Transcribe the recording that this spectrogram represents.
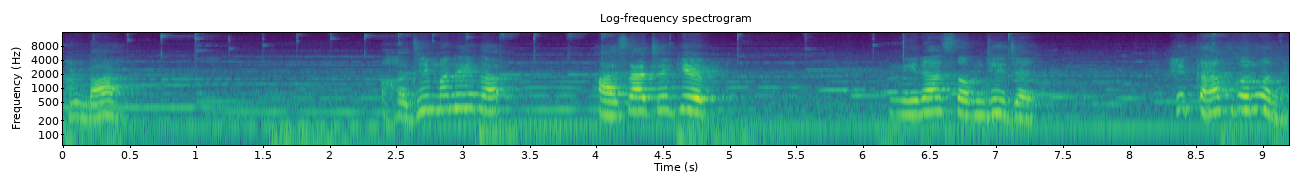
પણ બા, હજી મને એક આશા છે કે મીરા સમજી જાય. એ કામ કરો ને.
